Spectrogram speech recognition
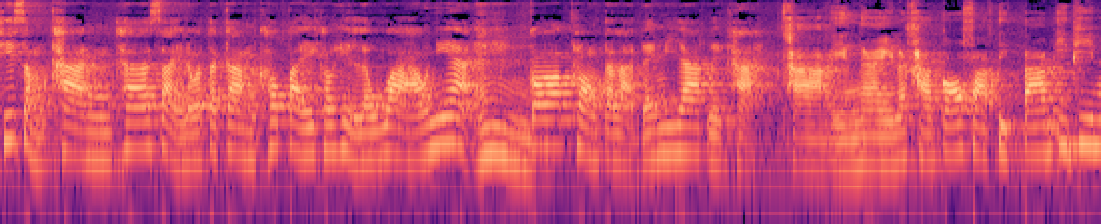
ที่สำคัญถ้าใส่นวัตกรรมเข้าไปเขาเห็นแล้วว้าวเนี่ยก็ครองตลาดได้ไม่ยากเลยค่ะค่ะยังไงนะคะ ก็ฝากติดตาม EP ใ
